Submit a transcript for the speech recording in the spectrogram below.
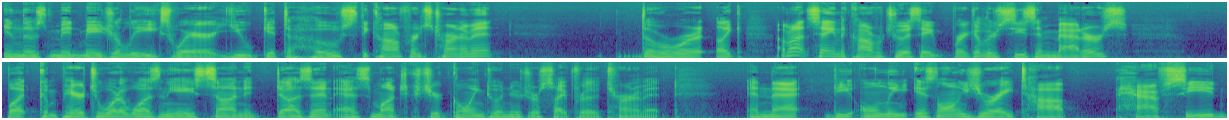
in those mid major leagues where you get to host the conference tournament, the like I'm not saying the Conference USA regular season matters, but compared to what it was in the ASUN, it doesn't as much because you're going to a neutral site for the tournament and that the only as long as you're a top half seed,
